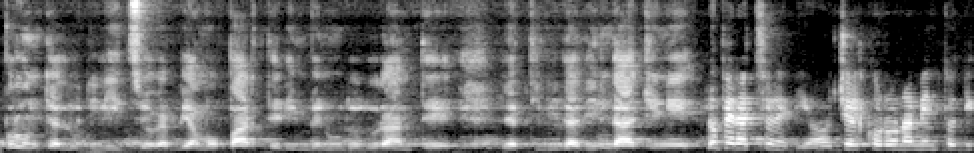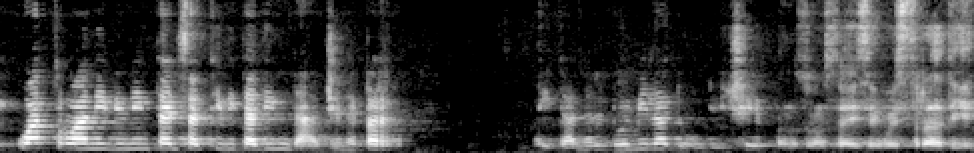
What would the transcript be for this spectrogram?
pronte all'utilizzo che abbiamo parte rinvenuto durante le attività di indagini. L'operazione di oggi è il coronamento di quattro anni di un'intensa attività di indagine partita nel 2012. Quando sono stati sequestrati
